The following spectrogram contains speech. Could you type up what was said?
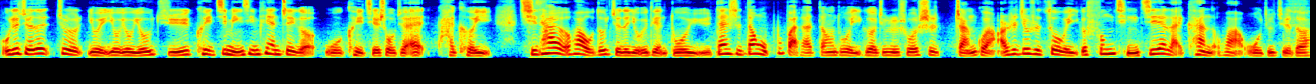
我就觉得就有有有邮局可以寄明信片，这个我可以接受，我觉得哎还可以。其他的话我都觉得有一点多余。但是当我不把它当做一个就是说是展馆，而是就是作为一个风情街来看的话，我就觉得。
